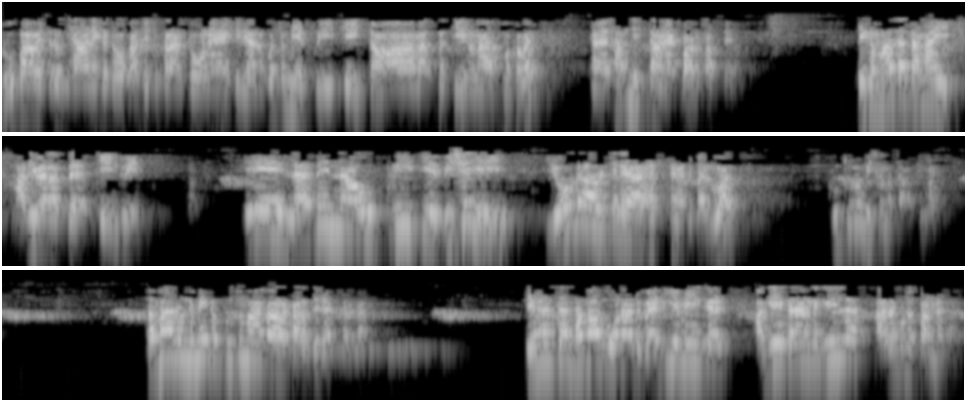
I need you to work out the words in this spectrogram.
රූපාවචර ධානයකට ඔය කටයුතු කරන්න ඕනේ කියලා යනකොට මේ ප්‍රීතිය ඉතාමත්ම තීරණාත්මකව සම්දිස්ථානයක් වඩපත් වෙනවා. ඒක මත තමයි හරි වැරද්ද තීන්දුවේ. ඒ ලැබෙනා වූ ප්‍රීතිය විශේෂයි යෝගාවචරය හැස්සට බැලුවත් පුදුම විසමතාවක් තියෙනවා. සමහරුන්ට මේක පුදුමාකාර කරදරයක් කරගන්න. එහෙම නැත්නම් සමහර ඕනාට වැඩි මේක අගය කරන්න ගිහිල්ලා අරමුණ පන්න ගන්න.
